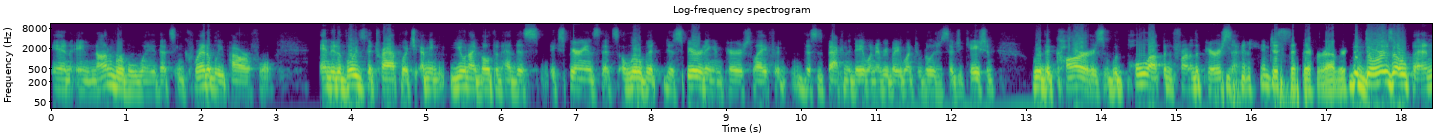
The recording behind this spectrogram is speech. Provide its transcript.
in a nonverbal way that's incredibly powerful. And it avoids the trap which i mean you and i both have had this experience that's a little bit dispiriting in parish life. And this is back in the day when everybody went to religious education where the cars would pull up in front of the parish center. And just sit there forever. The doors open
